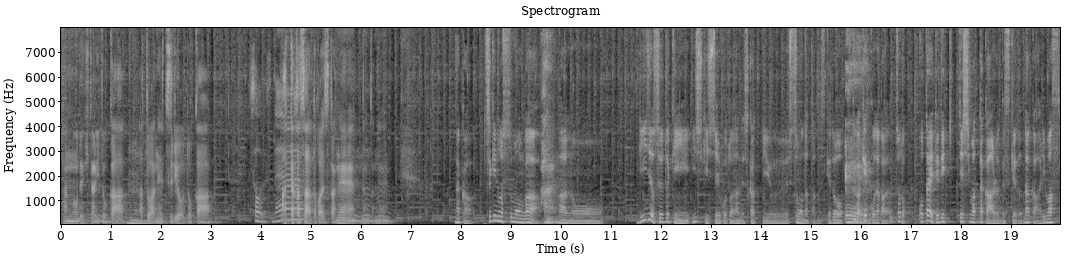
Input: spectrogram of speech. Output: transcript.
う反応できたりとか、うん。あとは熱量とか、そうですね。あったかさとかですかね、うんなんかね、なんか次の質問が、はい。あの DJ をするときに意識していることは何ですかっていう質問だったんですけど、ええ。だから結構なんかちょっと答え出てきてしまった感あるんですけどなんかあります？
